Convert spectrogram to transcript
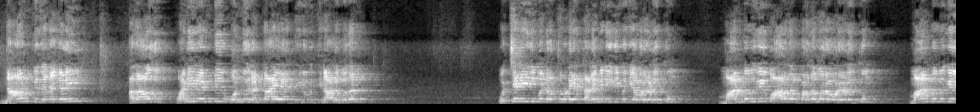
நான்கு தினங்களில் அதாவது பனிரெண்டு ஒன்று ரெண்டாயிரத்தி இருபத்தி நாலு முதல் உச்சநீதிமன்றத்தினுடைய தலைமை நீதிபதி அவர்களுக்கும் மாண்புமிகு பாரத பிரதமர் அவர்களுக்கும் மாண்புமிகு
